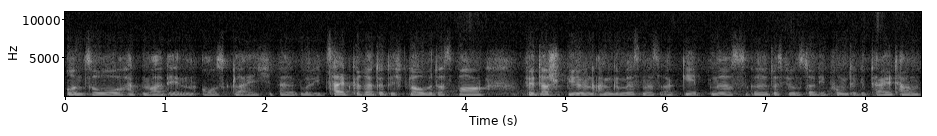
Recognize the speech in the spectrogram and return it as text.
und so hatten wir den Ausgleich äh, über die Zeit gerettet. Ich glaube, das war für das Spiel ein angemessenes Ergebnis, äh, dass wir uns da die Punkte geteilt haben.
